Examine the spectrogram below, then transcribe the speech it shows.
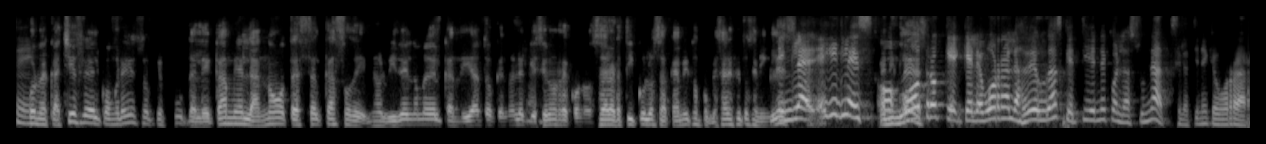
Por el cachifle del Congreso, que puta, le cambian la nota, está el caso de, me olvidé el nombre del candidato, que no le quisieron reconocer artículos académicos porque están escritos en inglés. en inglés, o otro que, que, le borra las deudas que tiene con la SUNAT, se la tiene que borrar,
